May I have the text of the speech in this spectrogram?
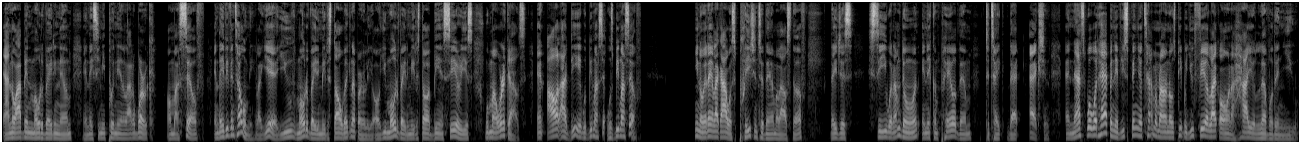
And I know I've been motivating them and they see me putting in a lot of work on myself. And they've even told me, like, yeah, you've motivated me to start waking up earlier, or you motivated me to start being serious with my workouts. And all I did was be myself was be myself. You know, it ain't like I was preaching to them about stuff. They just see what I'm doing and it compelled them to take that action. And that's what would happen if you spend your time around those people you feel like are on a higher level than you.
